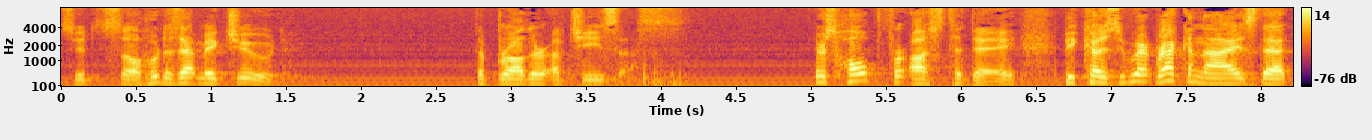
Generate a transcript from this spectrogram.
So, so who does that make Jude? The brother of Jesus. There's hope for us today because we recognize that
